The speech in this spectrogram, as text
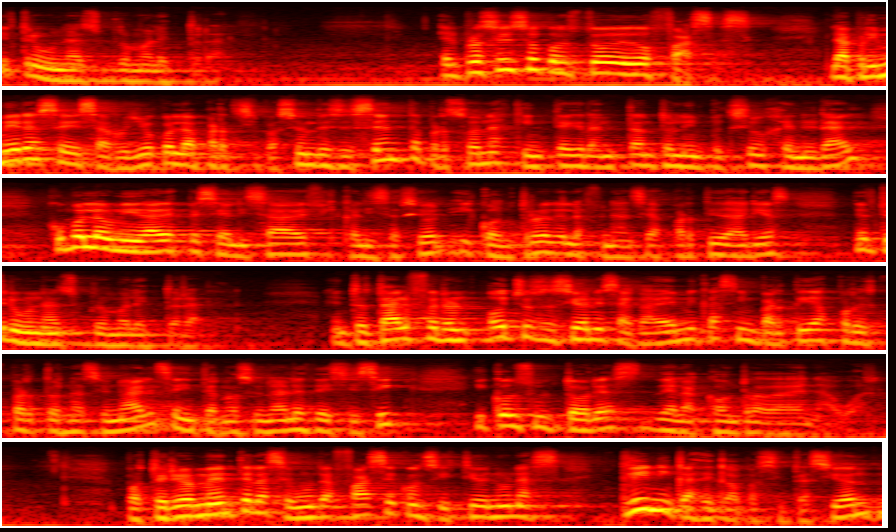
y el Tribunal Supremo Electoral. El proceso constó de dos fases. La primera se desarrolló con la participación de 60 personas que integran tanto la Inspección General como la Unidad Especializada de Fiscalización y Control de las Finanzas Partidarias del Tribunal Supremo Electoral. En total fueron ocho sesiones académicas impartidas por expertos nacionales e internacionales de CICIC y consultores de la Conrad Adenauer. Posteriormente, la segunda fase consistió en unas clínicas de capacitación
